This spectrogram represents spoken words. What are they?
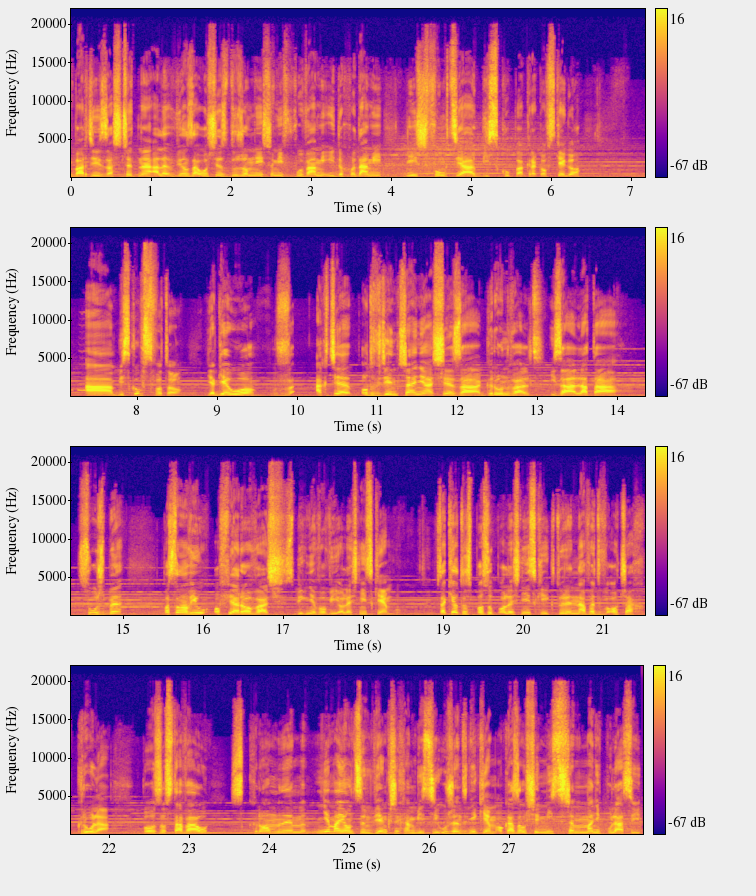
bardziej zaszczytne, ale wiązało się z dużo mniejszymi wpływami i dochodami niż funkcja biskupa krakowskiego. A biskupstwo to Jagiełło w akcie odwdzięczenia się za Grunwald i za lata służby postanowił ofiarować Zbigniewowi Oleśnickiemu. W taki oto sposób Oleśnicki, który nawet w oczach króla pozostawał skromnym, nie mającym większych ambicji urzędnikiem, okazał się mistrzem manipulacji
